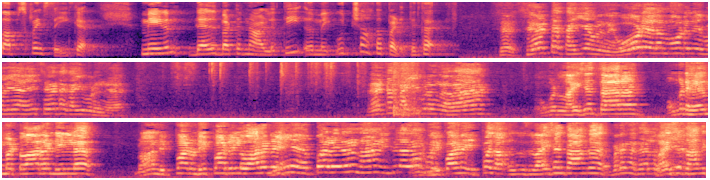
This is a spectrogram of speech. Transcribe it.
சப்ஸ்கிரைப் செய்யுங்க மேலும் பெல் பட்டன் அழுத்தி எம்மை உற்சாகப்படுத்துங்க சேட்டை கையை விடுங்க. ஓடையெல்லாம் மோட்டை வழியா சேட்டை கை விடுங்க. சேட்டை கை விடுங்க அவன் உங்களோட லைசன்ஸ் தாரன். உங்களோட ஹெல்மெட் வாரன் இல்ல. நான் நிப்பாடு நிப்பாட்டில வாரனே. நிப்பாடு நான் இதுல தான் நிப்பாடு இப்ப லைசன்ஸ் தாங்க. விடுங்க சார். லைசன்ஸ் தாங்க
